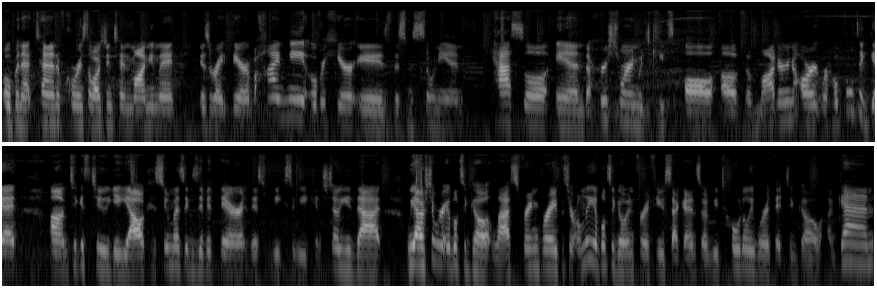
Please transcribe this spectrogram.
open at 10. Of course, the Washington Monument is right there behind me. Over here is the Smithsonian Castle and the Hirshhorn, which keeps all of the modern art. We're hopeful to get um, tickets to Yayoi Kusama's exhibit there this week so we can show you that. We actually were able to go last spring break, but you're only able to go in for a few seconds. So it'd be totally worth it to go again.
